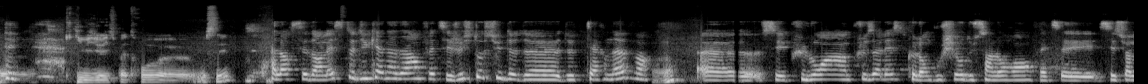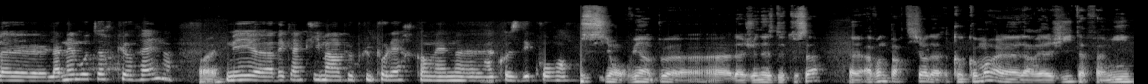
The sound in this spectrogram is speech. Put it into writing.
euh, qui visualisent pas trop où c'est Alors c'est dans l'est du Canada, en fait, c'est juste au sud de, de Terre-Neuve. c'est plus loin, plus à l'est que l'embouchure du Saint-Laurent. En fait, c'est sur la, la, même hauteur que Rennes, mais avec un climat un peu plus polaire quand même à cause des courants. Si on revient un peu à, la jeunesse de tout ça, avant de partir, comment elle a réagi ta famille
